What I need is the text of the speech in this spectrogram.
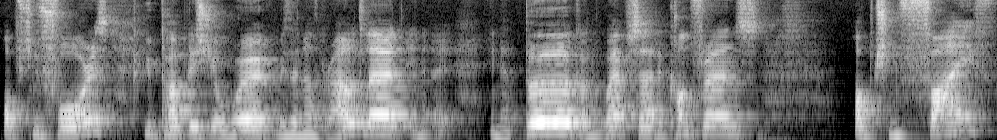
Option four is you publish your work with another outlet in a, in a book, on a website, a conference. Option five,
